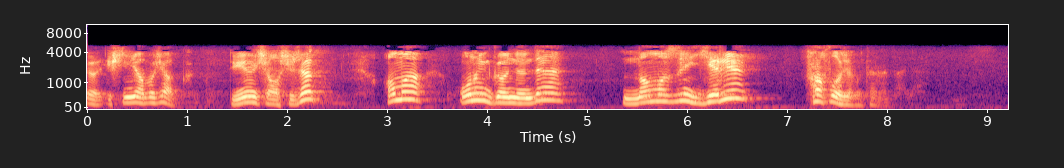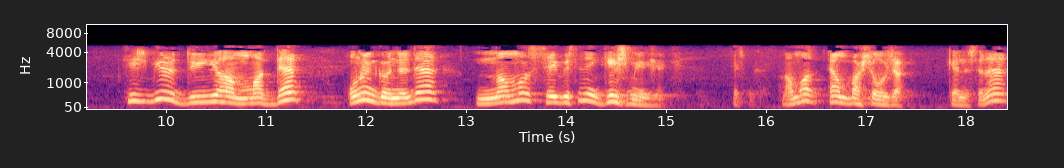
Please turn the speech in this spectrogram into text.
Evet, işini yapacak. Dünya çalışacak. Ama onun gönlünde namazın yeri farklı olacak muhtemelen hiçbir dünya madde onun gönlünde namaz sevgisini geçmeyecek. Namaz en başta olacak kendisine.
